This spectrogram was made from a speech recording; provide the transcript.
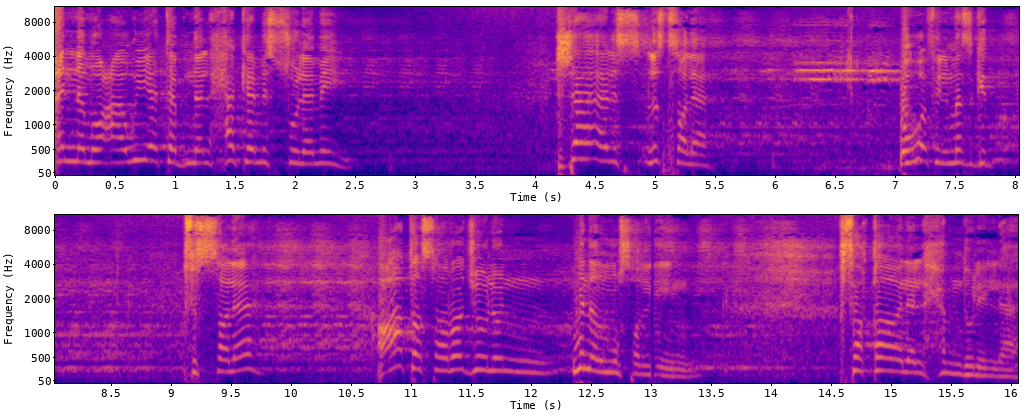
أن معاوية بن الحكم السلمي جاء للصلاة وهو في المسجد. في الصلاة عطس رجل من المصلين فقال الحمد لله.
